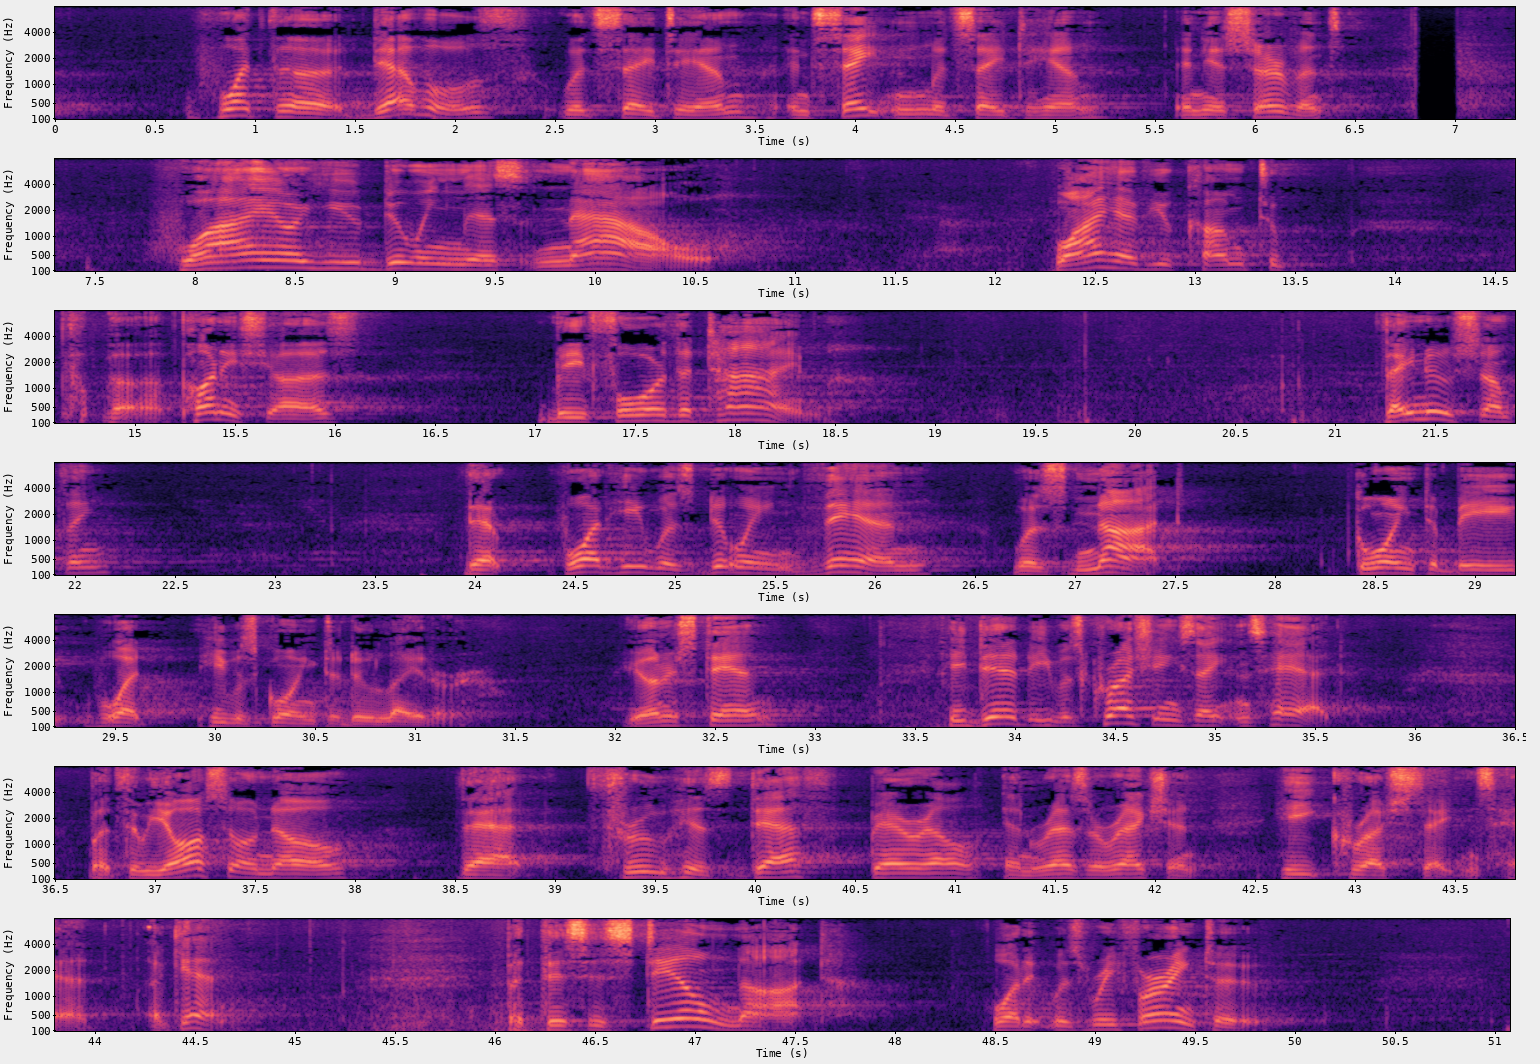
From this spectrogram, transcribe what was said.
what the devils would say to him, and Satan would say to him and his servants, why are you doing this now? Why have you come to uh, punish us before the time? They knew something that what he was doing then was not going to be what he was going to do later. You understand? He did, he was crushing Satan's head. But we also know that through his death, burial, and resurrection, he crushed Satan's head again. But this is still not what it was referring to.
